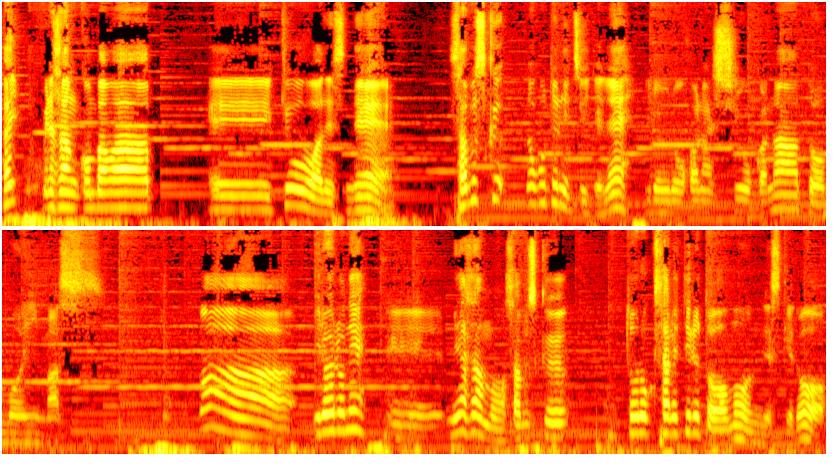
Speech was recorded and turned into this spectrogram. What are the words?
はい、皆さんこんばんは。えー、今日はですね、サブスクのことについてね、いろいろお話ししようかなと思います。まあ、いろいろね、えー皆さんもサブスク登録されてると思うんですけど、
